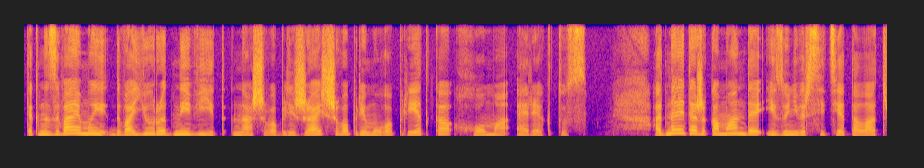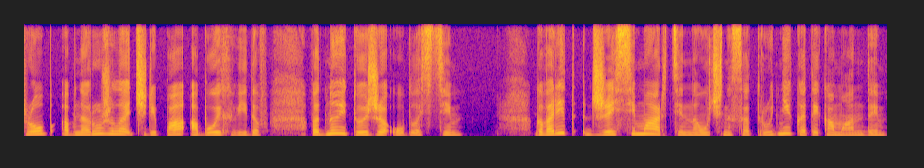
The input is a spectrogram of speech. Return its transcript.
так называемый двоюродный вид нашего ближайшего прямого предка Homo erectus. Одна и та же команда из университета Латроп обнаружила черепа обоих видов в одной и той же области. Говорит Джесси Мартин, научный сотрудник этой команды.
